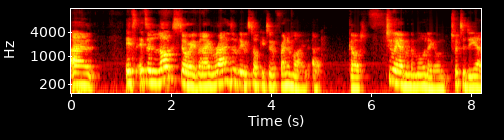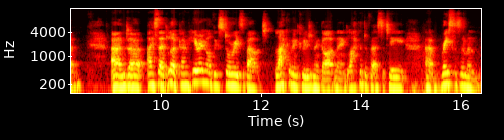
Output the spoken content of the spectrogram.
Uh, it's it's a long story, but I randomly was talking to a friend of mine at God 2 a.m. in the morning on Twitter DM, and uh, I said, Look, I'm hearing all these stories about lack of inclusion in gardening, lack of diversity, um, racism in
